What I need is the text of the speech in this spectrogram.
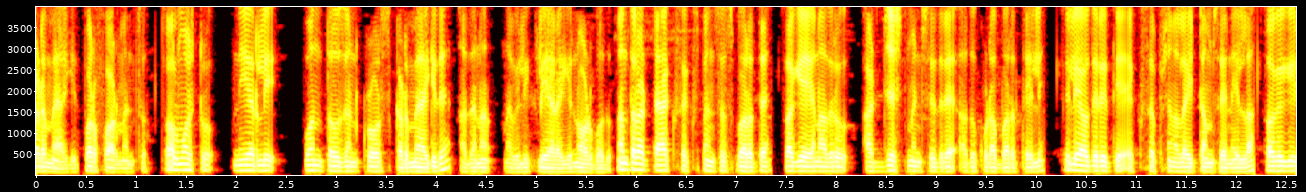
ಕಡಿಮೆ ಆಗಿದೆ performance almost nearly one thousand crores ಕಡಿಮೆ ಆಗಿದೆ. ಅದನ್ನ ನಾವಿಲ್ಲಿ ಕ್ಲಿಯರ್ ಆಗಿ ನೋಡಬಹುದು ನಂತರ ಟ್ಯಾಕ್ಸ್ ಎಕ್ಸ್ಪೆನ್ಸಸ್ ಬರುತ್ತೆ. ಹಾಗೆ ಏನಾದರೂ ಅಡ್ಜಸ್ಟ್ಮೆಂಟ್ಸ್ ಇದ್ರೆ ಅದು ಕೂಡ ಬರುತ್ತೆ ಇಲ್ಲಿ. ಇಲ್ಲಿ ಯಾವುದೇ ರೀತಿ ಎಕ್ಸೆಪ್ಷನಲ್ ಐಟಮ್ಸ್ ಏನಿಲ್ಲ. ಹಾಗಾಗಿ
